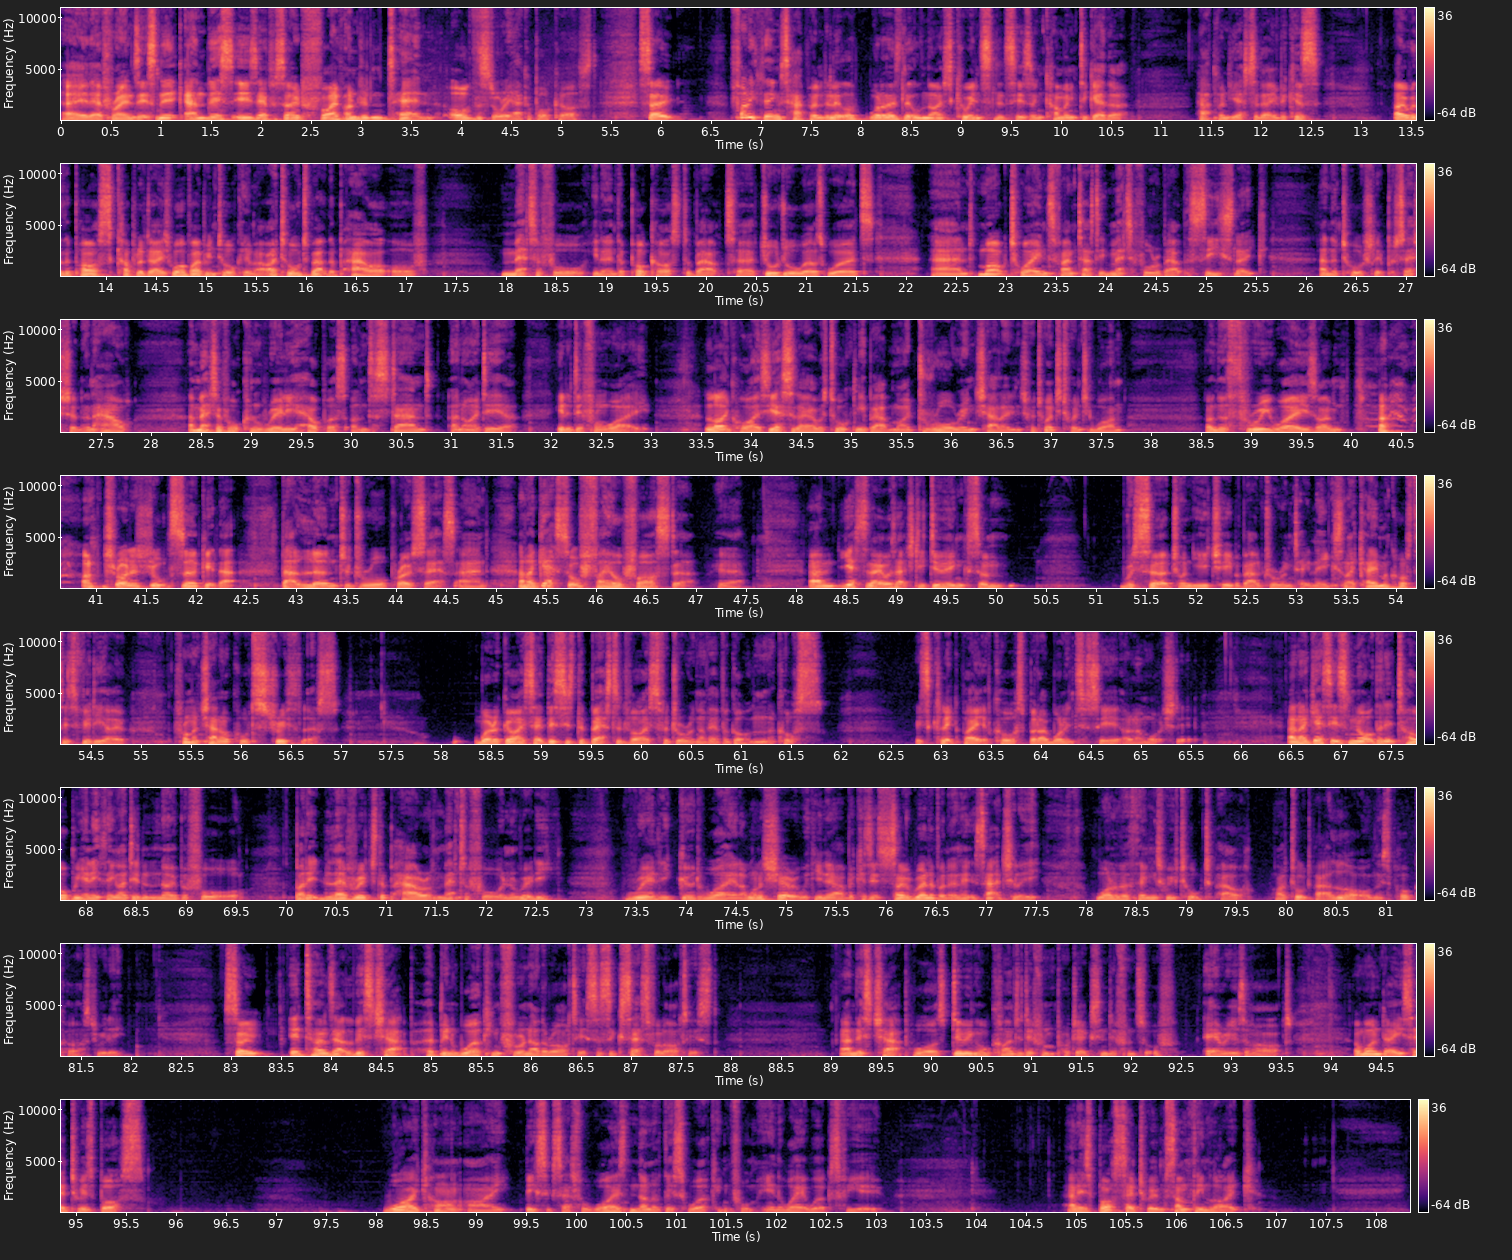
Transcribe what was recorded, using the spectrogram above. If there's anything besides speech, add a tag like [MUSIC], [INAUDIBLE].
Hey there, friends, it's Nick, and this is episode 510 of the Story Hacker podcast. So, funny things happened. A little, one of those little nice coincidences and coming together happened yesterday because over the past couple of days, what have I been talking about? I talked about the power of metaphor, you know, the podcast about uh, George Orwell's words and Mark Twain's fantastic metaphor about the sea snake and the torchlit procession and how a metaphor can really help us understand an idea in a different way. Likewise, yesterday I was talking about my drawing challenge for 2021 and the three ways I'm [LAUGHS] I'm trying to short circuit that that learn to draw process and and I guess sort of fail faster. Yeah. And yesterday I was actually doing some research on YouTube about drawing techniques and I came across this video from a channel called Struthless where a guy said, This is the best advice for drawing I've ever gotten. Of course, it's clickbait, of course, but I wanted to see it and I watched it. And I guess it's not that it told me anything I didn't know before, but it leveraged the power of metaphor in a really, really good way. And I want to share it with you now because it's so relevant and it's actually one of the things we've talked about. I've talked about a lot on this podcast, really. So it turns out that this chap had been working for another artist, a successful artist and this chap was doing all kinds of different projects in different sort of areas of art. And one day he said to his boss, Why can't I be successful? Why is none of this working for me in the way it works for you? And his boss said to him something like,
